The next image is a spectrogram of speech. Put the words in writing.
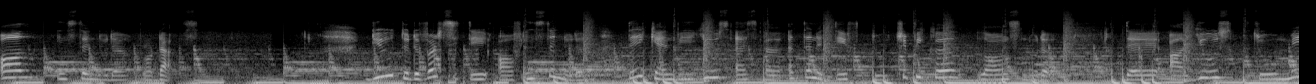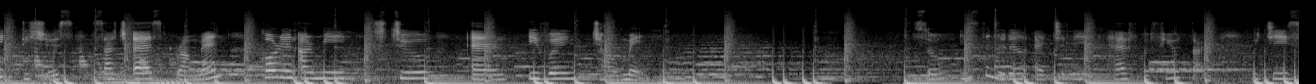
all instant noodle products. Due to the diversity of instant noodle, they can be used as an alternative to typical long noodle. They are used to make dishes such as ramen, Korean army, stew, and even chow mein. So, instant noodle actually have a few types, which is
